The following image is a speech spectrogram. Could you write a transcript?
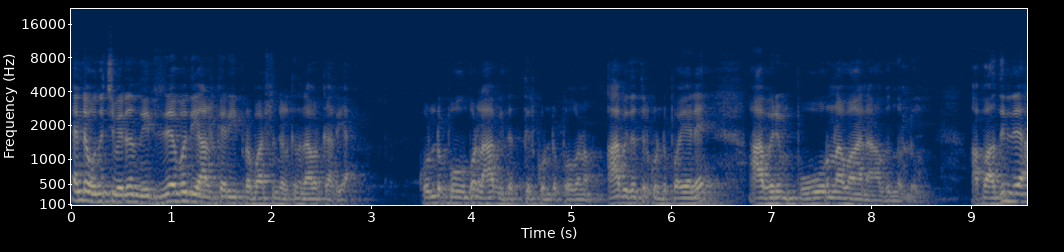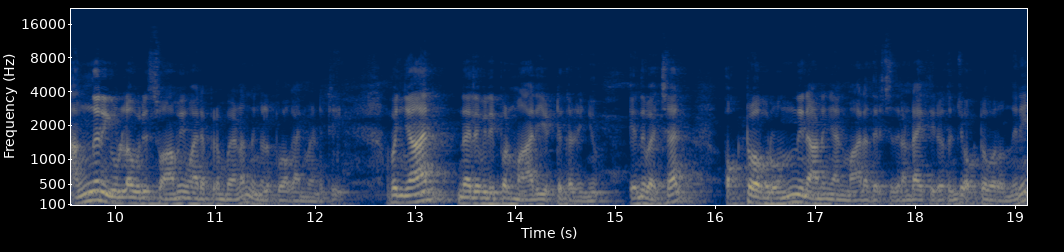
എന്റെ ഒന്നിച്ച് വരുന്ന നിരവധി ആൾക്കാർ ഈ പ്രഭാഷണം കേൾക്കുന്നത് അവർക്കറിയാം. കൊണ്ടുപോകുമ്പോൾ ആ വിധത്തിൽ കൊണ്ടുപോകണം. ആ വിധത്തിൽ കൊണ്ടുപോയാലേ അവരും പൂർണവാനാകുന്നുള്ളൂ അപ്പോൾ അതിൽ അങ്ങനെയുള്ള ഒരു സ്വാമിമാരപ്പുറം വേണം നിങ്ങൾ പോകാൻ വേണ്ടിയിട്ട്. അപ്പോൾ ഞാൻ നിലവിൽ ഇപ്പോൾ മാലയിട്ട് കഴിഞ്ഞു. എന്ന് വെച്ചാൽ ഒക്ടോബർ ഒന്നിനാണ് ഞാൻ മാല ധരിച്ചത്. രണ്ടായിരത്തി ഇരുപത്തഞ്ച് ഒക്ടോബർ ഒന്നിന്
